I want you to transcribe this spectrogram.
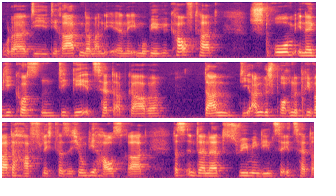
oder die, die Raten, wenn man eine Immobilie gekauft hat, Strom, Energiekosten, die GEZ-Abgabe, dann die angesprochene private Haftpflichtversicherung, die Hausrat, das Internet, Streamingdienste etc.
